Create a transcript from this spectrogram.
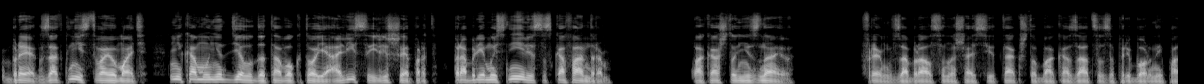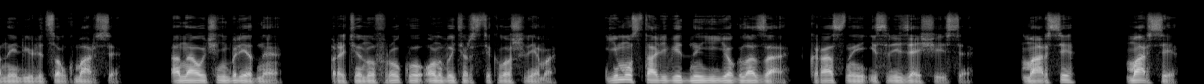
«Брэк, заткнись, твою мать! Никому нет дела до того, кто я, Алиса или Шепард. Проблемы с ней или со скафандром?» «Пока что не знаю». Фрэнк взобрался на шасси так, чтобы оказаться за приборной панелью лицом к Марсе. Она очень бледная. Протянув руку, он вытер стекло шлема. Ему стали видны ее глаза, красные и слезящиеся. «Марси? Марси!»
